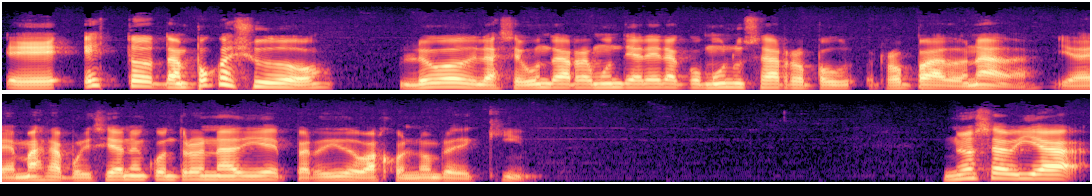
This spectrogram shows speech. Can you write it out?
Eh, esto tampoco ayudó. Luego de la Segunda Guerra Mundial era común usar ropa, ropa donada y además la policía no encontró a nadie perdido bajo el nombre de King. No, sabía,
